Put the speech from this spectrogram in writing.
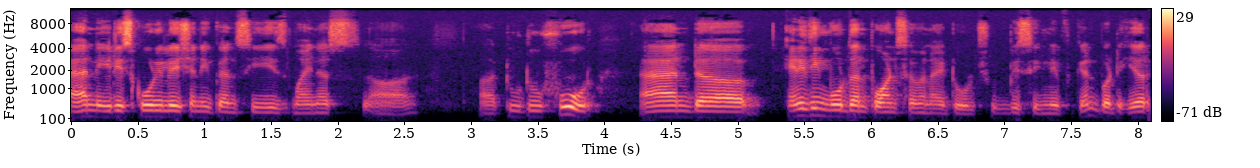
and it is correlation you can see is minus uh, uh, 224 and uh, anything more than 0.7 I told should be significant, but here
